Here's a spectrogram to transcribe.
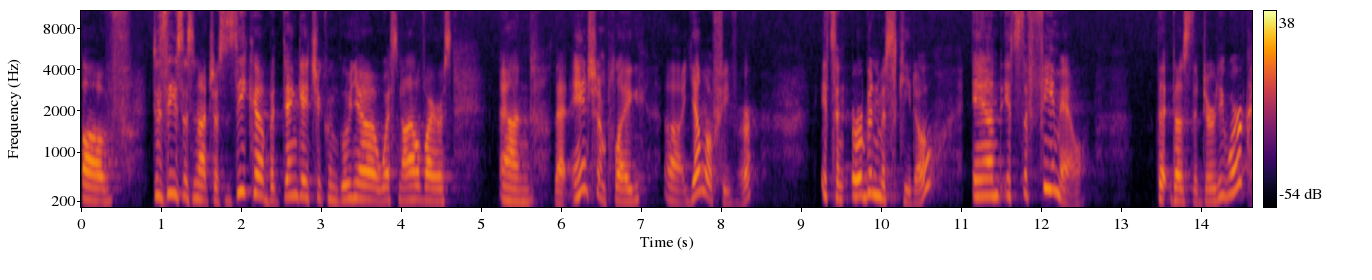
of diseases, not just Zika, but dengue, chikungunya, West Nile virus, and that ancient plague, uh, yellow fever. It's an urban mosquito. And it's the female that does the dirty work.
